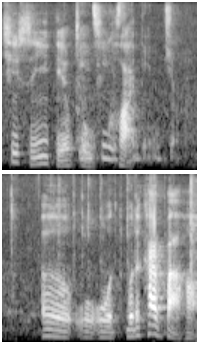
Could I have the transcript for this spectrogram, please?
七十一点五块，七十三点九。呃，我我我的看法哈，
